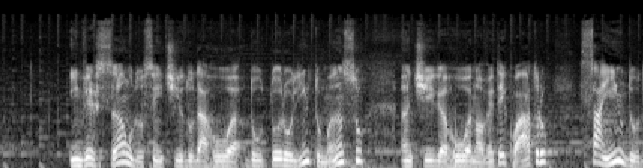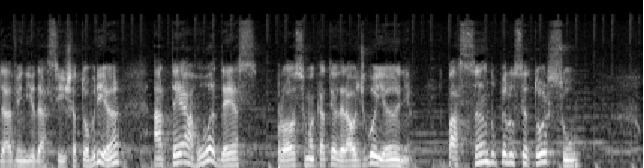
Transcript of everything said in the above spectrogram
inversão do sentido da rua Doutor Olinto Manso, antiga Rua 94, saindo da Avenida Assis Chateaubriand até a Rua 10, próxima à Catedral de Goiânia, passando pelo setor sul.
